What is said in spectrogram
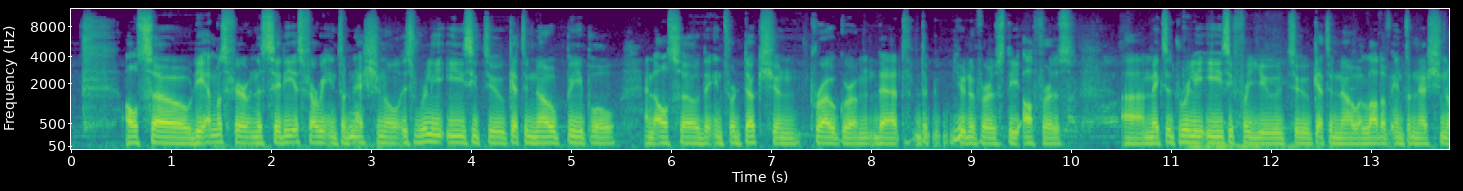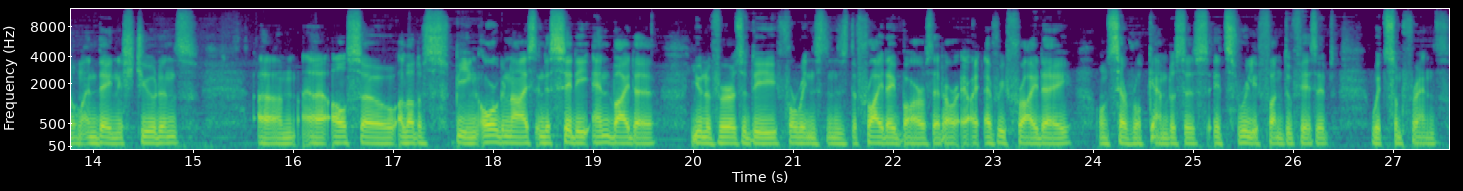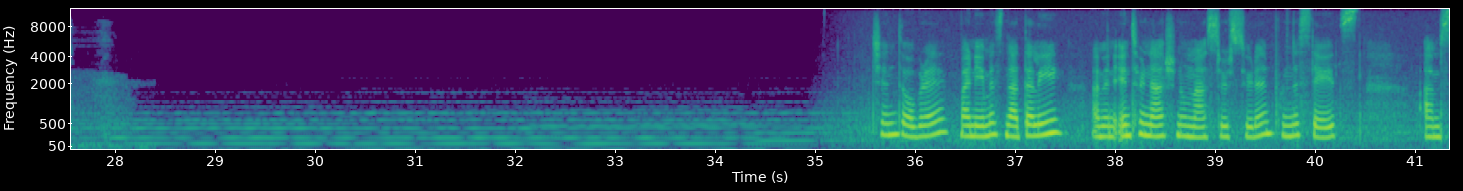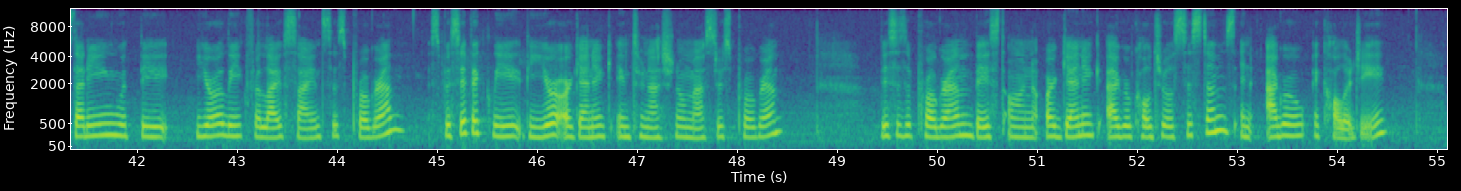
Also the atmosphere in the city is very international, it's really easy to get to know people and also the introduction program that the university offers uh, makes it really easy for you to get to know a lot of international and Danish students. Um, uh, also a lot of being organized in the city and by the university. For instance, the Friday bars that are every Friday on several campuses. It's really fun to visit with some friends. Dzień dobry. My name is Natalie. I'm an international master's student from the States. I'm studying with the EuroLeague for Life Sciences program, specifically the Euro-Organic International Master's Program. This is a program based on organic agricultural systems and agroecology.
